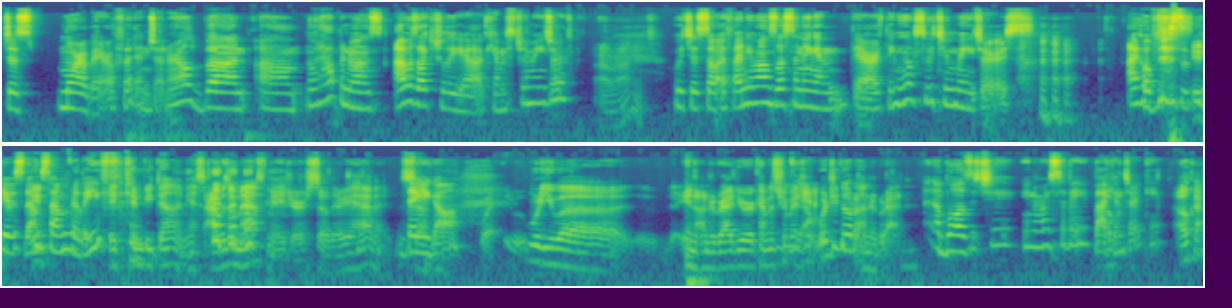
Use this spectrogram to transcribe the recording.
just more aware of it in general. But um, what happened was I was actually a chemistry major, All right. which is so if anyone's listening and they are thinking of switching majors, I hope this It- gives them it- some relief. it can be done. Yes, I was a math major, so there you have it. there So, you go. what- were you uh, in undergrad? You were a chemistry major. Yeah. Where'd you go to undergrad? Boğaziçi University back in Turkey. Okay,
